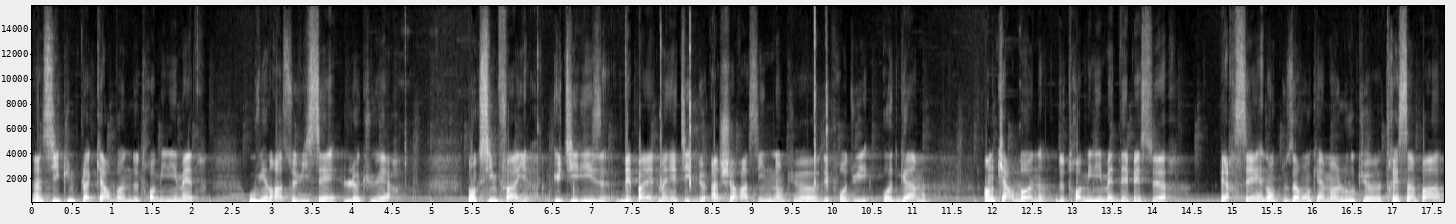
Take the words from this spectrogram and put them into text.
ainsi qu'une plaque carbone de 3 mm où viendra se visser le QR. Donc Simfy utilise des palettes magnétiques de Asher Racing, donc euh, des produits haut de gamme en carbone de 3 mm d'épaisseur percé. Donc nous avons quand même un look euh, très sympa,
